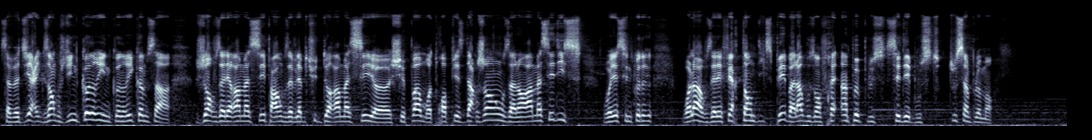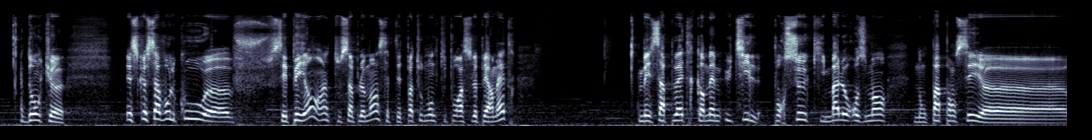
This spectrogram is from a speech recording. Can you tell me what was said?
Ça veut dire, exemple, je dis une connerie, une connerie comme ça. Genre, vous allez ramasser, par exemple, vous avez l'habitude de ramasser, euh, je sais pas, moi, 3 pièces d'argent, vous allez en ramasser 10. Vous voyez, c'est une connerie. Voilà, vous allez faire tant d'XP, bah là, vous en ferez un peu plus. C'est des boosts, tout simplement. Donc, euh, est-ce que ça vaut le coup euh, C'est payant, hein, tout simplement. C'est peut-être pas tout le monde qui pourra se le permettre mais ça peut être quand même utile pour ceux qui malheureusement n'ont pas pensé euh,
